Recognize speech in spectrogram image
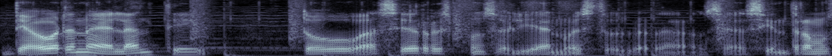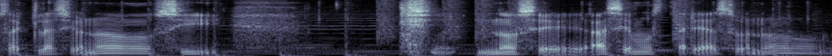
de ahora en adelante, todo va a ser responsabilidad nuestra, ¿verdad? O sea, si entramos a clase o no, si, no sé, hacemos tareas o no.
